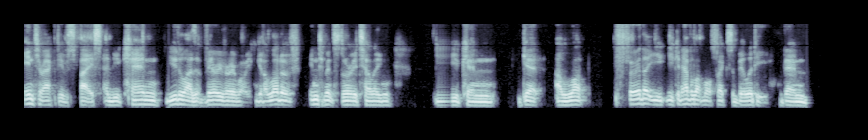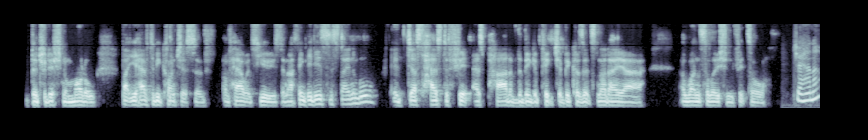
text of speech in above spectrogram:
interactive space and you can utilize it very very well. You can get a lot of intimate storytelling you can get a lot further. You, you can have a lot more flexibility than the traditional model, but you have to be conscious of of how it's used. And I think it is sustainable. It just has to fit as part of the bigger picture because it's not a uh, a one solution fits all. Johanna,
